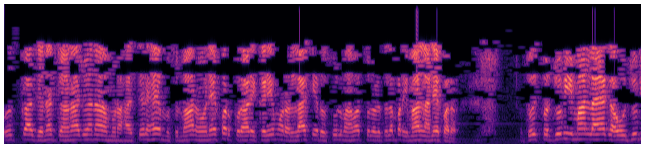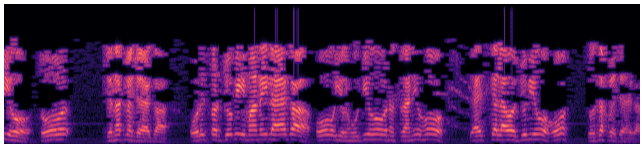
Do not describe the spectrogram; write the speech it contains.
اس کا جنت جانا جو ہے نا منحصر ہے مسلمان ہونے پر قرآن کریم اور اللہ کے رسول محمد صلی اللہ علیہ وسلم پر ایمان لانے پر۔ تو اس پر جو بھی ایمان لائے گا، وہ جو بھی ہو، تو جنت میں جائے گا۔ اور اس پر جو بھی ایمان نہیں لائے گا، وہ یہودی ہو، نصرانی ہو، یا اس کے علاوہ جو بھی ہو، وہ دوزخ میں جائے گا۔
